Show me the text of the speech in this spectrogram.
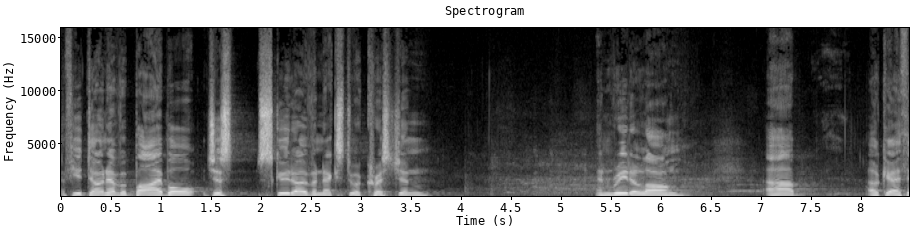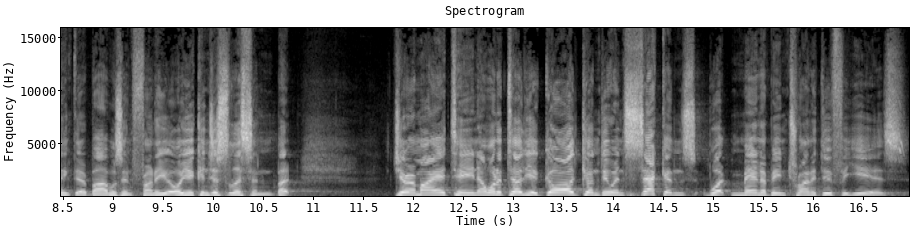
If you don't have a Bible, just scoot over next to a Christian and read along. Uh, okay, I think there are Bibles in front of you, or you can just listen. But Jeremiah 18, I want to tell you, God can do in seconds what men have been trying to do for years.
